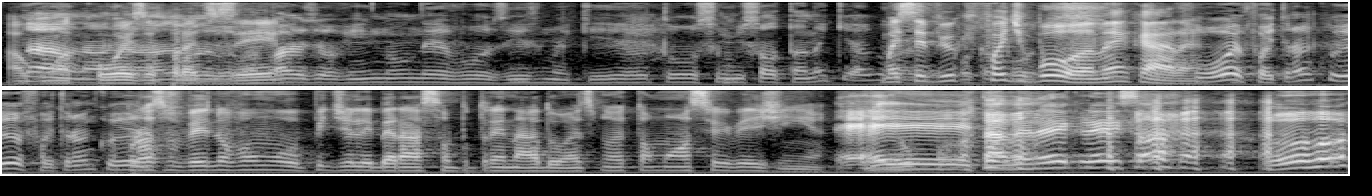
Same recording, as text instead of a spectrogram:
alguma não, não, coisa para dizer. Rapaz, eu vim num nervosismo aqui, eu tô me soltando aqui agora. Mas você viu que foi de boa, né, cara? Foi, foi tranquilo, foi tranquilo. Próxima vez nós vamos pedir liberação pro treinador antes pra nós tomar uma cervejinha. Ei, tá vendo aí, Cleis? Só. Oh,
